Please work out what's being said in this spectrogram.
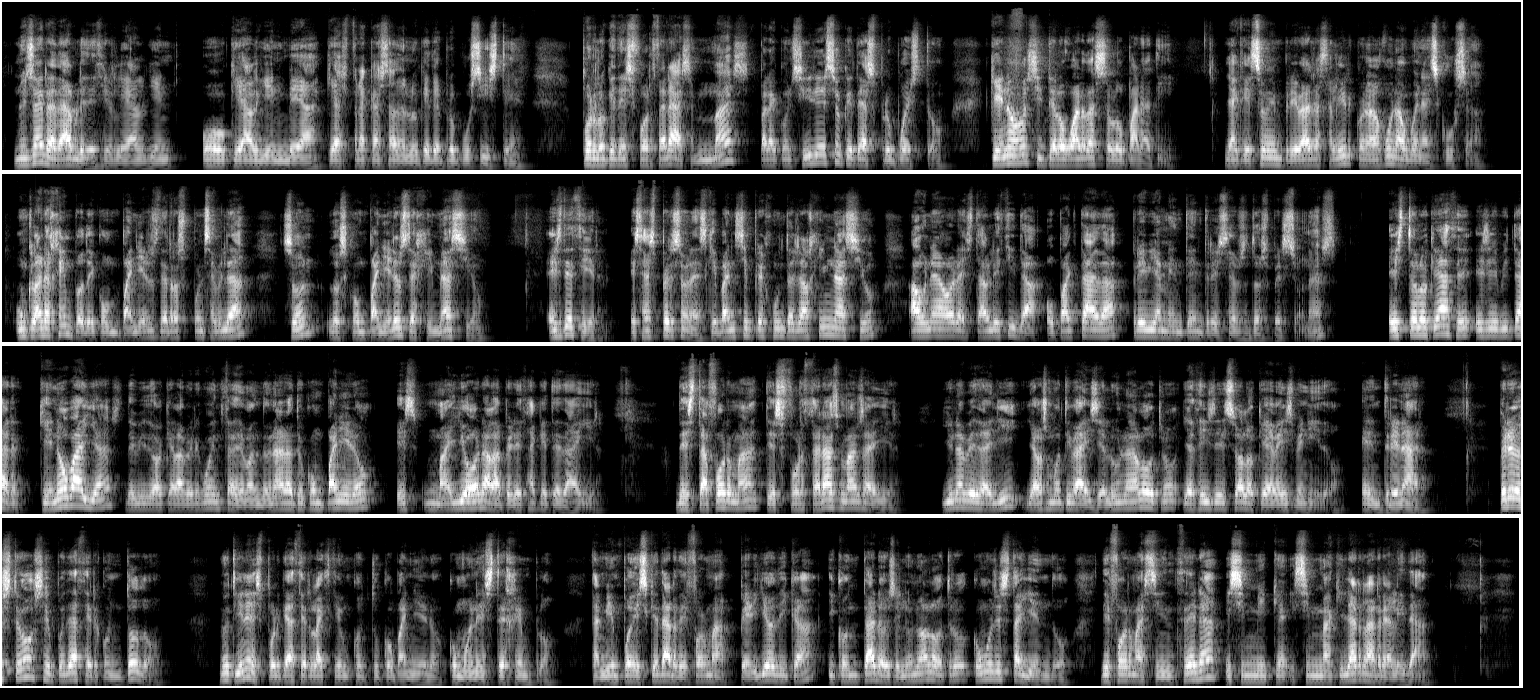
No es agradable decirle a alguien o que alguien vea que has fracasado en lo que te propusiste, por lo que te esforzarás más para conseguir eso que te has propuesto, que no si te lo guardas solo para ti, ya que siempre vas a salir con alguna buena excusa. Un claro ejemplo de compañeros de responsabilidad son los compañeros de gimnasio. Es decir, esas personas que van siempre juntas al gimnasio a una hora establecida o pactada previamente entre esas dos personas. Esto lo que hace es evitar que no vayas debido a que la vergüenza de abandonar a tu compañero es mayor a la pereza que te da ir. De esta forma te esforzarás más a ir y una vez allí ya os motiváis el uno al otro y hacéis eso a lo que habéis venido, entrenar. Pero esto se puede hacer con todo. No tienes por qué hacer la acción con tu compañero, como en este ejemplo. También podéis quedar de forma periódica y contaros el uno al otro cómo os está yendo, de forma sincera y sin, maquillar la realidad.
